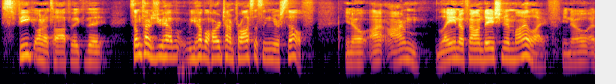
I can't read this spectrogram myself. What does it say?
speak on a topic that sometimes you have you have a hard time processing yourself. You know, I, am laying a foundation in my life. You know, I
